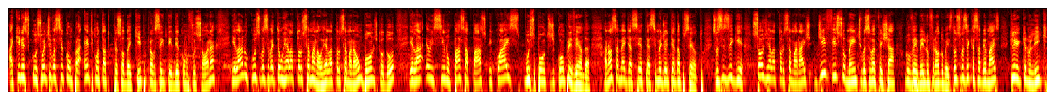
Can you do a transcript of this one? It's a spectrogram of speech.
Aqui nesse curso, antes de você comprar, entre em contato com o pessoal da equipe para você entender como funciona. E lá no curso você vai ter um relatório semanal. O relatório semanal é um bônus que eu dou. E lá eu ensino passo a passo e quais os pontos de compra e venda. A nossa média acerta é acima de 80%. Se você seguir só os relatórios semanais, dificilmente você vai fechar no vermelho no final do mês. Então, se você quer saber mais, clica aqui no link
